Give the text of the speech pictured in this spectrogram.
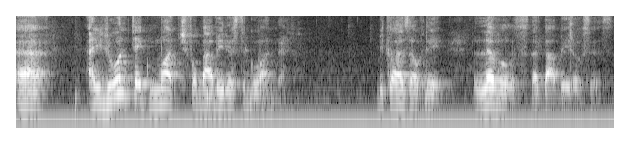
uh, and it won't take much for Barbados to go under because of the levels that Barbados is.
